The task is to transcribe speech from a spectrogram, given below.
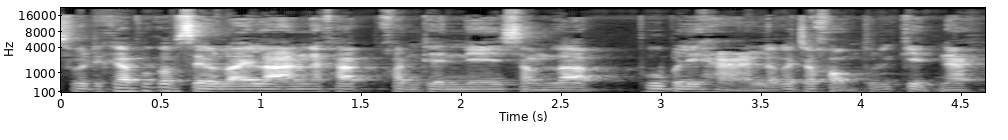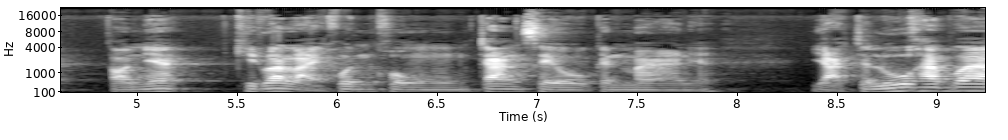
สวัสดีครับพบกับเซลล์ร้อยล้านนะครับคอนเทนต์นี้สำหรับผู้บริหารแล้วก็เจ้าของธุรกิจนะตอนนี้คิดว่าหลายคนคงจ้างเซลล์กันมาเนี่ยอยากจะรู้ครับว่า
